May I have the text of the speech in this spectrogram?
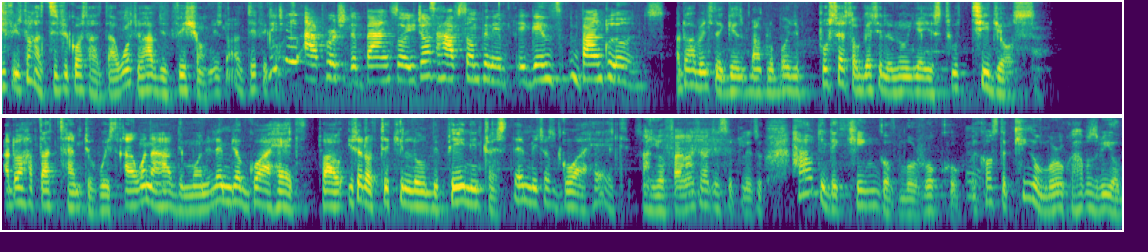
it's not as difficult as that. Once you have the vision, it's not as difficult. Did you approach the banks or you just have something against bank loans? I don't have anything against bank loans, but the process of getting a loan here is too tedious. I don't have that time to waste. I want to have the money, let me just go ahead. To, instead of taking loan, be paying interest, let me just go ahead. And your financial discipline too. How did the king of Morocco, mm. because the king of Morocco happens to be your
